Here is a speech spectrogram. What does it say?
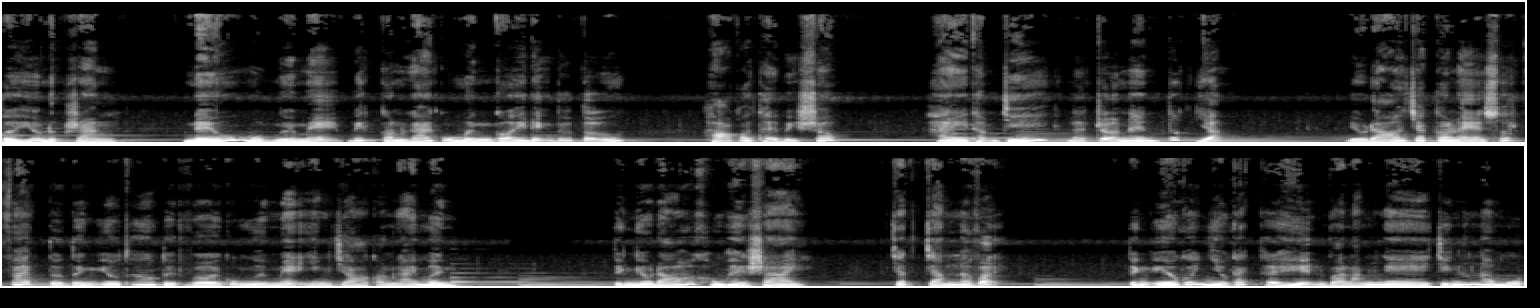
Tôi hiểu được rằng nếu một người mẹ biết con gái của mình có ý định tự tử, họ có thể bị sốc hay thậm chí là trở nên tức giận điều đó chắc có lẽ xuất phát từ tình yêu thương tuyệt vời của người mẹ dành cho con gái mình. Tình yêu đó không hề sai. Chắc chắn là vậy. Tình yêu có nhiều cách thể hiện và lắng nghe chính là một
